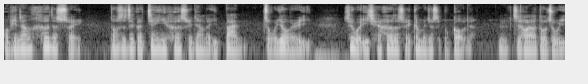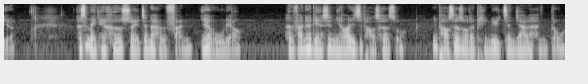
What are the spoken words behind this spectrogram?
我平常喝的水都是这个建议喝水量的一半左右而已，所以我以前喝的水根本就是不够的，嗯，之后要多注意了。可是每天喝水真的很烦，也很无聊。很烦的点是你要一直跑厕所，你跑厕所的频率增加了很多。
